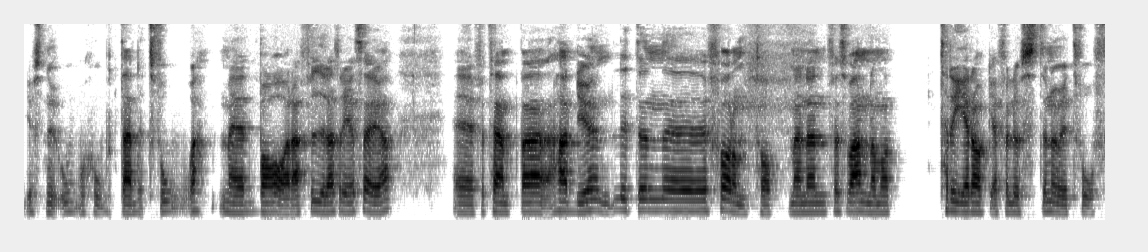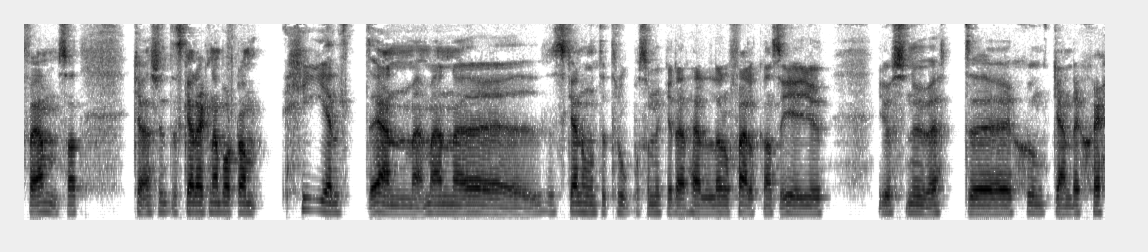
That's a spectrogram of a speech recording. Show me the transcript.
just nu ohotad tvåa med bara 4-3 säger jag. Eh, för Tampa hade ju en liten eh, formtopp men den försvann. De har tre raka förluster nu i 2-5 så att kanske inte ska räkna bort dem helt än men, eh, ska nog inte tro på så mycket där heller. Och Falcons är ju just nu ett sjunkande skepp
